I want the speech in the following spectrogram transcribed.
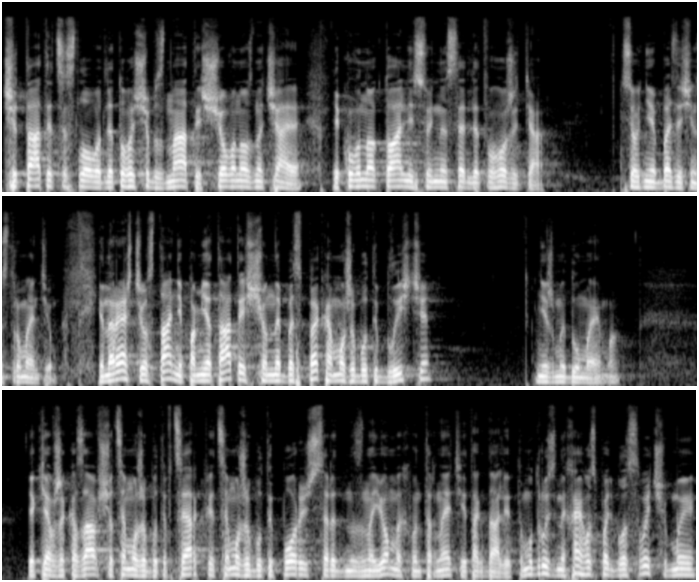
читати це слово для того, щоб знати, що воно означає, яку воно актуальність сьогодні несе для твого життя. Сьогодні є безліч інструментів. І нарешті останнє пам'ятати, що небезпека може бути ближче, ніж ми думаємо. Як я вже казав, що це може бути в церкві, це може бути поруч серед знайомих в інтернеті і так далі. Тому, друзі, нехай Господь благословить, щоб ми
